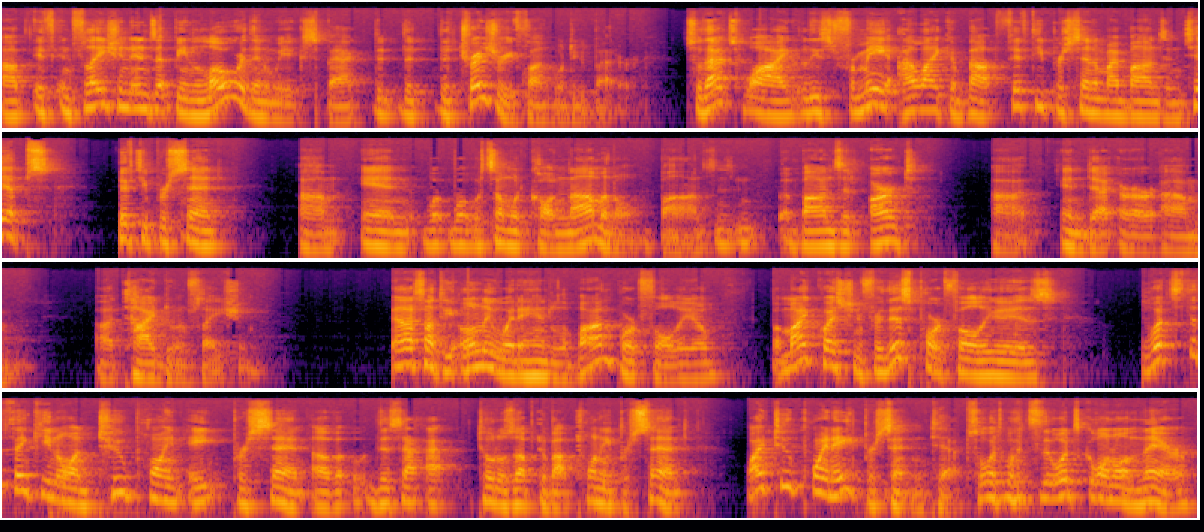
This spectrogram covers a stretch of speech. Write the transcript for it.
Uh, if inflation ends up being lower than we expect, the, the, the, treasury fund will do better. So that's why, at least for me, I like about 50% of my bonds and TIPS, 50% um, in what, what some would call nominal bonds, bonds that aren't uh, or um, uh, tied to inflation. Now, that's not the only way to handle a bond portfolio, but my question for this portfolio is what's the thinking on 2.8% of this totals up to about 20%? Why 2.8% in TIPS? What, what's, the, what's going on there?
